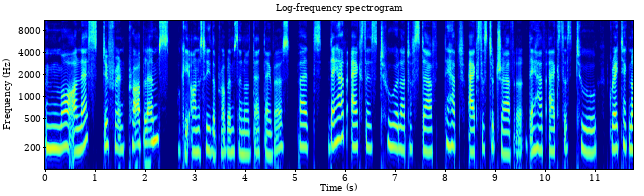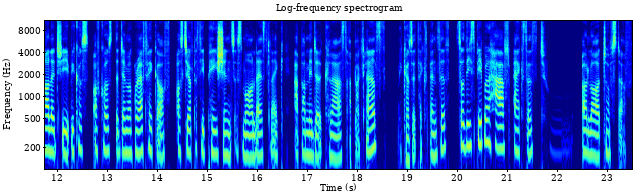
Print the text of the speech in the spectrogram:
more or less different problems okay, honestly, the problems are not that diverse, but they have access to a lot of stuff. They have access to travel. They have access to great technology because, of course, the demographic of osteopathy patients is more or less like upper middle class, upper class because it's expensive. So these people have access to a lot of stuff.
